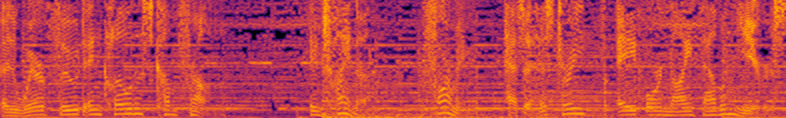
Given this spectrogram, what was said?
is where food and clothes come from. In China, farming has a history for 8 or 9,000 years.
